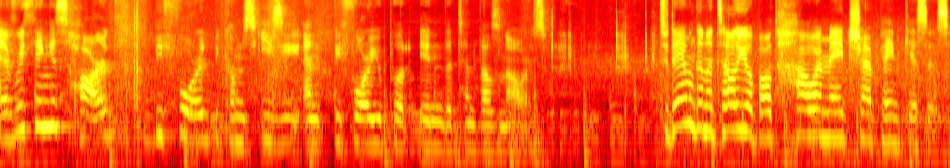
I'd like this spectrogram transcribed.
Everything is hard before it becomes easy and before you put in the 10,000 hours. Today I'm gonna tell you about how I made Champagne Kisses.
